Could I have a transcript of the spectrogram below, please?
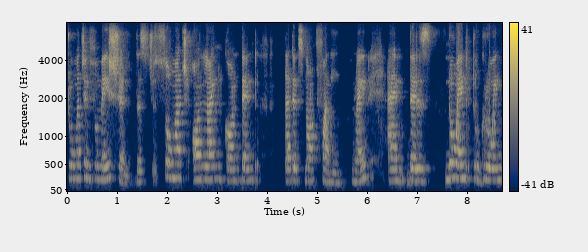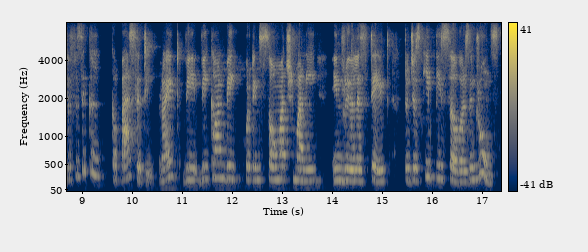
too much information. There's just so much online content that it's not funny, right? And there is no end to growing the physical capacity, right? We, we can't be putting so much money in real estate to just keep these servers in rooms.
